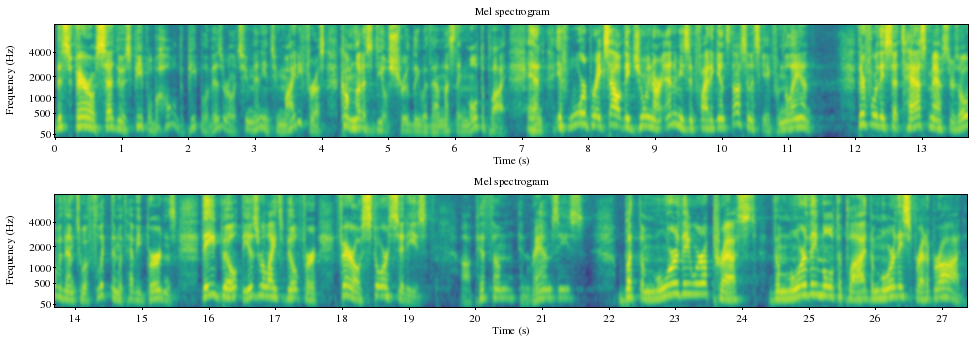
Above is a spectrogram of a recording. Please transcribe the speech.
this Pharaoh said to his people, Behold, the people of Israel are too many and too mighty for us. Come, let us deal shrewdly with them, lest they multiply. And if war breaks out, they join our enemies and fight against us and escape from the land. Therefore, they set taskmasters over them to afflict them with heavy burdens. They built, the Israelites built for Pharaoh store cities, uh, Pithom and Ramses. But the more they were oppressed, the more they multiplied, the more they spread abroad.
